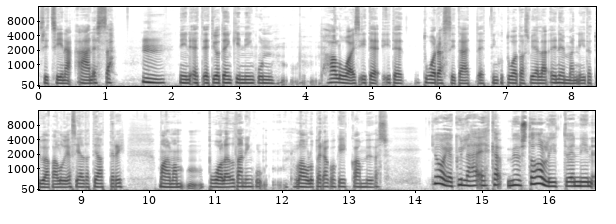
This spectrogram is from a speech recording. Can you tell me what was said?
sit siinä äänessä. Mm. Niin että et jotenkin niin kuin haluaisi itse tuoda sitä, että et niin tuotaisiin vielä enemmän niitä työkaluja sieltä teatterimaailman puolelta niin kuin laulupedagogiikkaan myös. Joo, ja kyllähän ehkä myös tuohon liittyen niin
